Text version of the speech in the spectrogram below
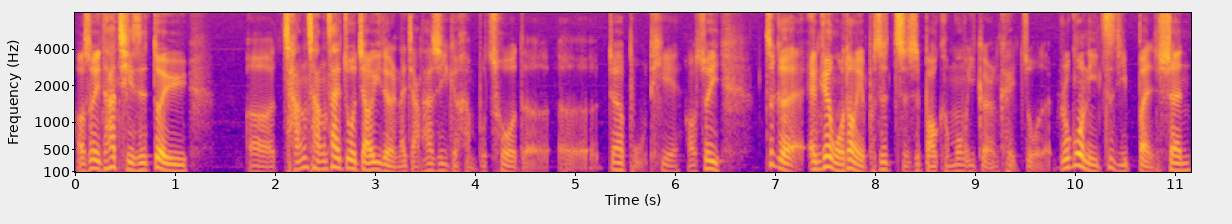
哦，所以它其实对于呃常常在做交易的人来讲，它是一个很不错的呃叫补贴哦，所以。这个 M 券活动也不是只是宝可梦一个人可以做的。如果你自己本身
